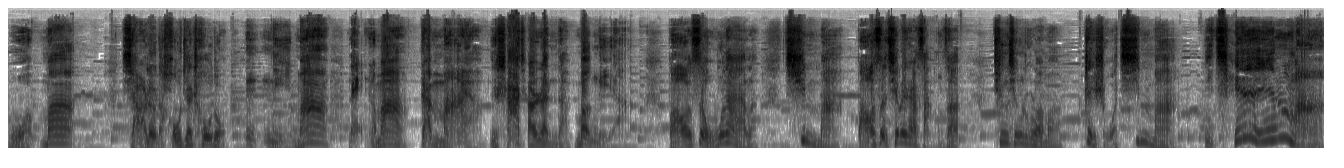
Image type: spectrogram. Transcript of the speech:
我妈。”小六的喉结抽动，嗯，你妈哪个妈？干妈呀？你啥前认的？梦里呀？宝四无奈了，亲妈。宝四清了一下嗓子，听清楚了吗？这是我亲妈，你亲妈。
